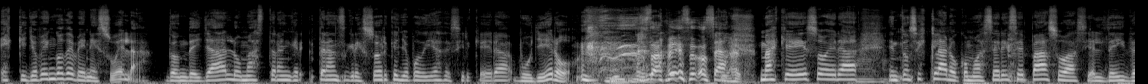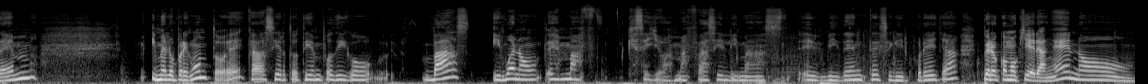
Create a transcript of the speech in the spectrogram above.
es que yo vengo de Venezuela, donde ya lo más transgresor que yo podía decir que era boyero, ¿sabes? O sea, Claro. más que eso era... Entonces, claro, como hacer ese paso hacia el they, them, y me lo pregunto, ¿eh? Cada cierto tiempo digo, vas y bueno, es más... qué sé yo, es más fácil y más evidente seguir por ella. Pero como quieran, ¿eh? No,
